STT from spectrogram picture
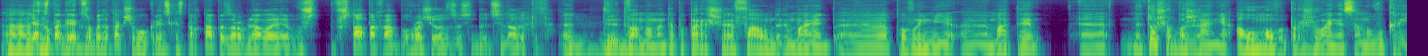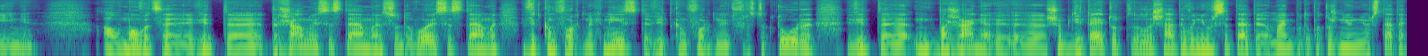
А, Як, зру- так, як зробити так, щоб українські стартапи заробляли в, в Штатах, а гроші засіда- сідали тут? Е, Два моменти. По-перше, фаундери мають е, повинні е, мати не то, що бажання, а умови проживання саме в Україні. А умови це від е, державної системи, судової системи, від комфортних міст, від комфортної інфраструктури, від е, бажання, е, щоб дітей тут лишати в університети, а мають бути потужні університети.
